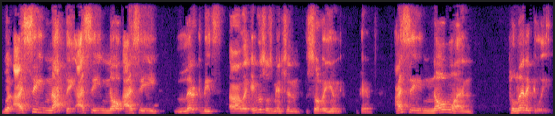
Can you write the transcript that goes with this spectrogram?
but I see nothing. I see no. I see literally these. Uh, like English was mentioned, the Soviet Union. Okay, I see no one politically,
